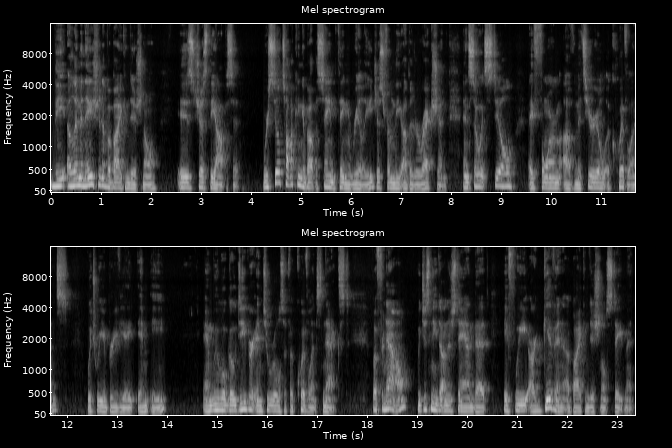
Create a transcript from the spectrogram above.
The elimination of a biconditional is just the opposite. We're still talking about the same thing, really, just from the other direction. And so it's still a form of material equivalence, which we abbreviate ME. And we will go deeper into rules of equivalence next. But for now, we just need to understand that if we are given a biconditional statement,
